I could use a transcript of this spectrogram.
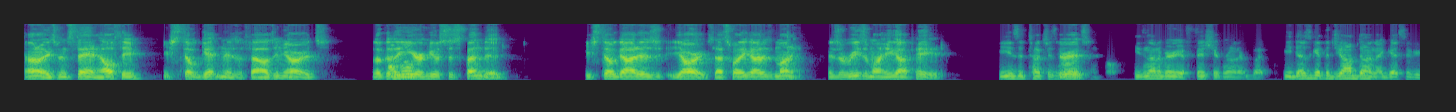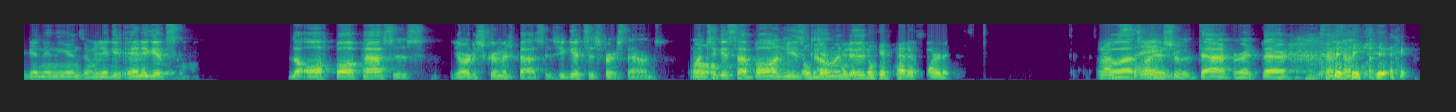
I don't know. He's been staying healthy. He's still getting his 1,000 yards. Look at I the hope- year he was suspended. He still got his yards. That's why he got his money. There's a reason why he got paid. he is a touches There monster. He's not a very efficient runner, but he does get the job done. I guess if you're getting in the end zone, And he get- and he gets- The off-ball passes, yard of scrimmage passes, he gets his first downs. Once Oh. he gets that ball and he's Don't going, Pettis, dude. don't get Pettis started. what I'm well, that's my issue with Dak right there.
